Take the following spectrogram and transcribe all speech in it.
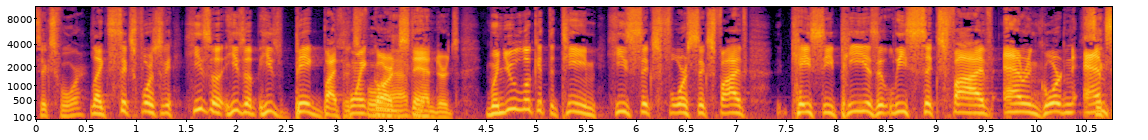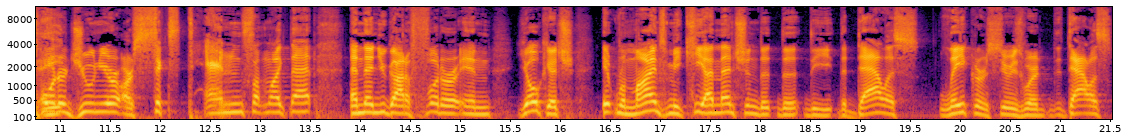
Six four, like six four. He's a he's a he's big by six, point guard half, standards. Yeah. When you look at the team, he's six four, six five. KCP is at least six five. Aaron Gordon and six, Porter eight. Jr. are six ten, something like that. And then you got a footer in Jokic. It reminds me, Key. I mentioned the the the, the Dallas Lakers series where the Dallas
